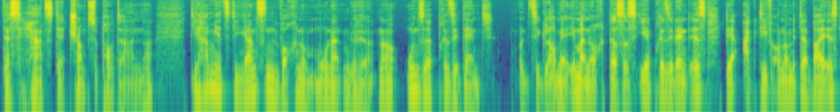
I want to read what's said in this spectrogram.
das Herz der Trump-Supporter an. Ne? Die haben jetzt die ganzen Wochen und Monaten gehört, ne? unser Präsident, und sie glauben ja immer noch, dass es ihr Präsident ist, der aktiv auch noch mit dabei ist.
